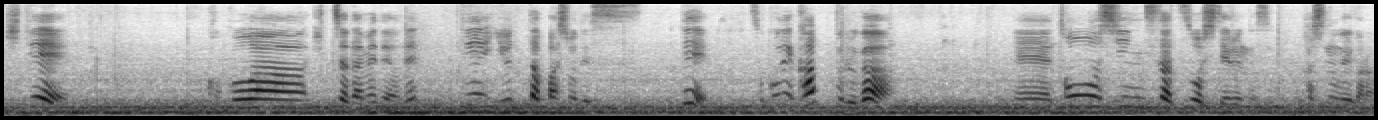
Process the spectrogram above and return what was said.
来てここは行っちゃダメだよねって言った場所です。でそこでカップルが、えー投身自殺をしてるんです。よ橋の上から。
